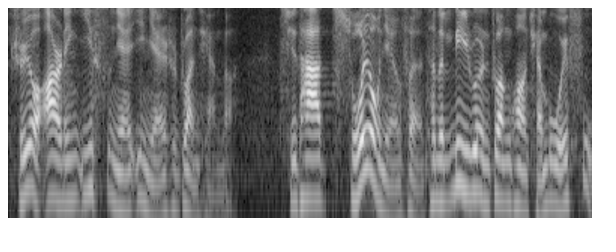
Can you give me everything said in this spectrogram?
只有2014年一年是赚钱的，其他所有年份它的利润状况全部为负。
